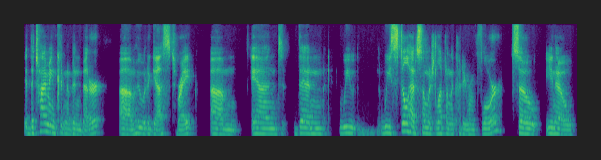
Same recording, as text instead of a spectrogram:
the timing couldn't have been better. Um, who would have guessed, right? Um, and then we we still had so much left on the cutting room floor. So you know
